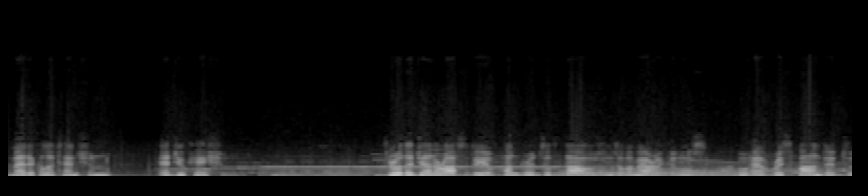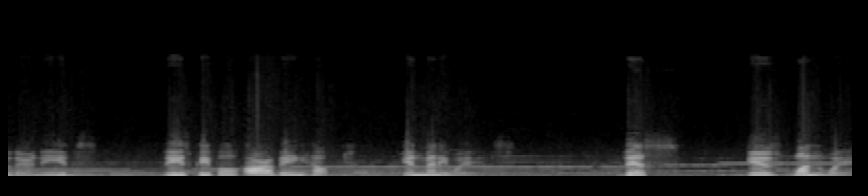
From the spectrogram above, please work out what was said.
medical attention, education. Through the generosity of hundreds of thousands of Americans who have responded to their needs, these people are being helped in many ways. This is one way.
